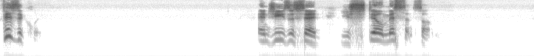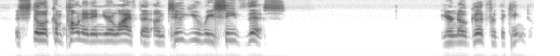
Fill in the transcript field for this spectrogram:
physically. And Jesus said, You're still missing something. There's still a component in your life that until you receive this, you're no good for the kingdom.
